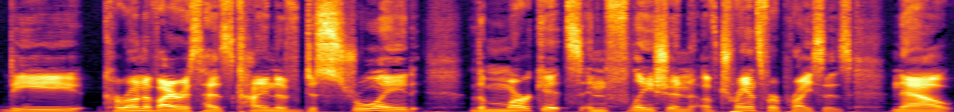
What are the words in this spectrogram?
the coronavirus has kind of destroyed the market's inflation of transfer prices. Now,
